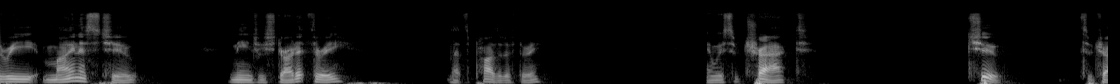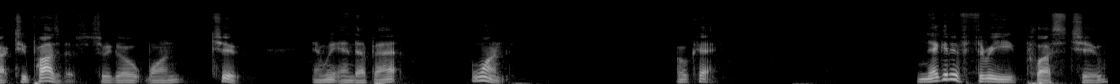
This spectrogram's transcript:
3 minus 2 means we start at 3, that's positive 3, and we subtract 2. Subtract two positives, so we go 1, 2, and we end up at 1. Okay. Negative 3 plus 2,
